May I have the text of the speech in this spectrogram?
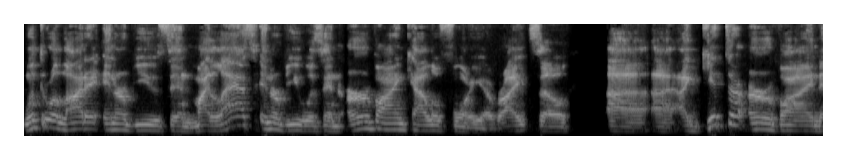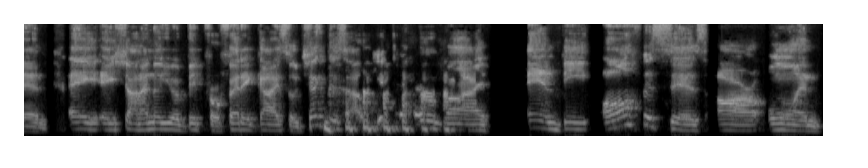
went through a lot of interviews, and my last interview was in Irvine, California, right? So uh, I get to Irvine and hey, hey, Shawn, I know you're a big prophetic guy, so check this out. Get to Irvine, and the offices are on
